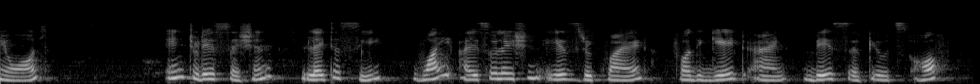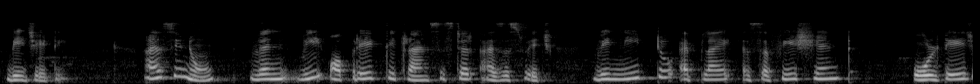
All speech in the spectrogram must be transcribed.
you all. In today's session, let us see why isolation is required for the gate and base circuits of BJT. As you know, when we operate the transistor as a switch, we need to apply a sufficient voltage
